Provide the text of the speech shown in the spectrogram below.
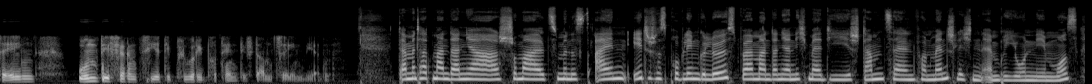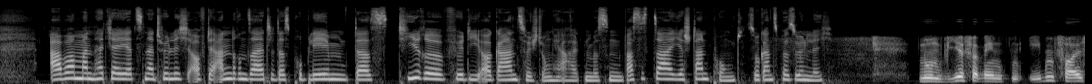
Zellen undifferenzierte pluripotente Stammzellen werden. Damit hat man dann ja schon mal zumindest ein ethisches Problem gelöst, weil man dann ja nicht mehr die Stammzellen von menschlichen Embryonen nehmen muss. Aber man hat ja jetzt natürlich auf der anderen Seite das Problem, dass Tiere für die Organzüchtung herhalten müssen. Was ist da Ihr Standpunkt, so ganz persönlich? Nun, wir verwenden ebenfalls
